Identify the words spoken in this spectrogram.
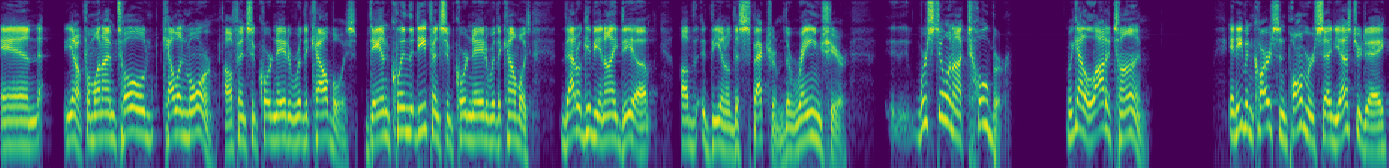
And, you know, from what I'm told, Kellen Moore, offensive coordinator with the Cowboys, Dan Quinn, the defensive coordinator with the Cowboys. That'll give you an idea of the, you know, the spectrum, the range here. We're still in October. We got a lot of time. And even Carson Palmer said yesterday,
